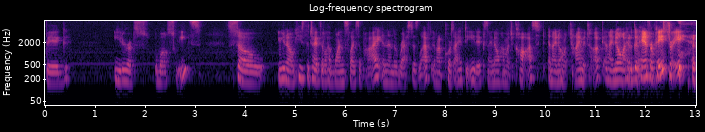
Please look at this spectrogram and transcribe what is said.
big eater of well sweets, so you know he's the type that'll have one slice of pie and then the rest is left. And of course, I have to eat it because I know how much it cost, and I know how much time it took, and I know I have a good hand for pastry.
